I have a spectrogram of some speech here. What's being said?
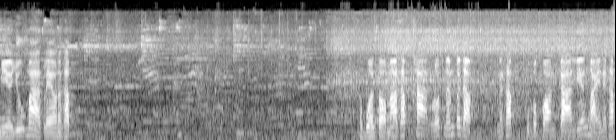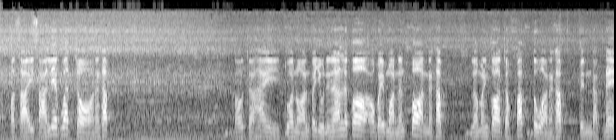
มีอายุมากแล้วนะครับ ขบวนต่อมาครับข้างรถนั้นประดับนะครับ อุปกรณ์การเลี้ยงไหมนะครับ ภาษาอีสานเรียกว่าจอนะครับเขาจะให้ตัวหนอนไปอยู่ในนั้น แล้วก็เอาใบหมอนนั้นป้อนนะครับ แล้วมันก็จะฟักตัวนะครับ เป็นดักแด้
